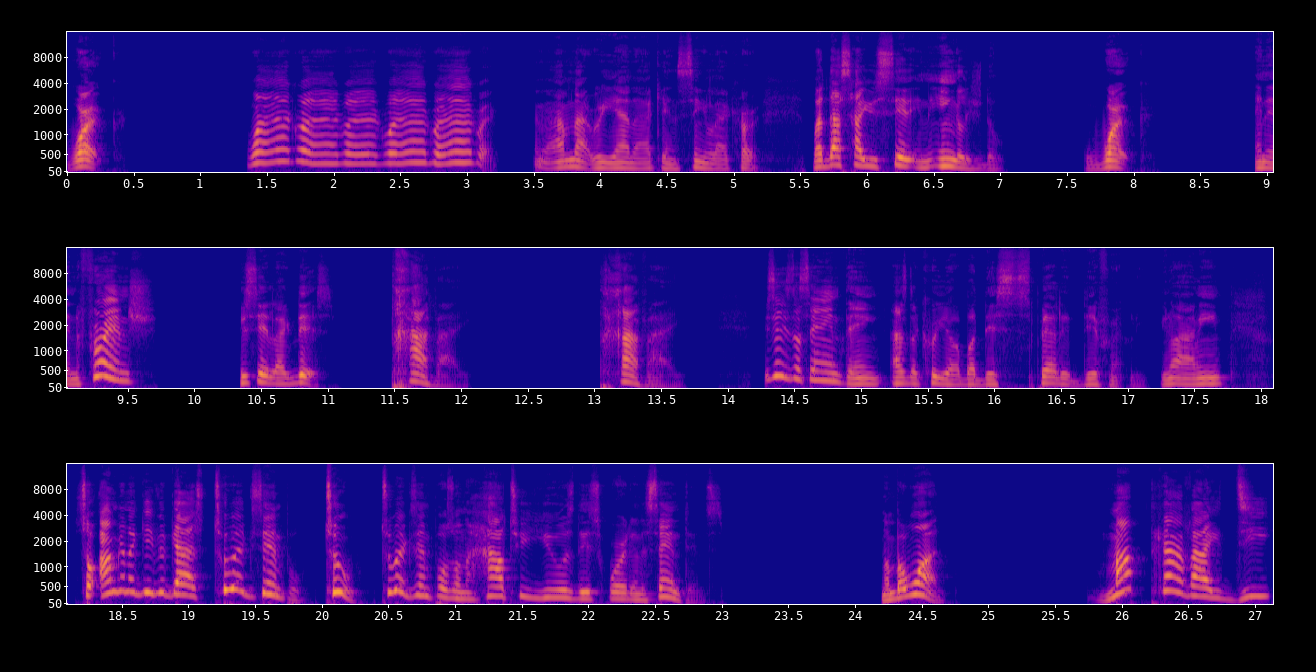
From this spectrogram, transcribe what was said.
work. Work, work, work, work, work, work. I'm not Rihanna, I can't sing like her. But that's how you say it in English, though. Work. And in French, you say it like this travail. Travail. You see, it's the same thing as the Creole, but they spell it differently. You know what I mean? So I'm to give you guys two examples, two, two examples on how to use this word in a sentence. Number one, map travail dit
